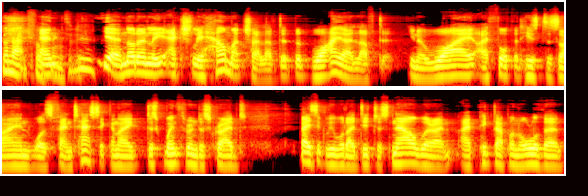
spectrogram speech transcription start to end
natural And- thing to do. Yeah, not only actually how much I loved it, but why I loved it. You know, why I thought that his design was fantastic. And I just went through and described basically what I did just now, where I, I picked up on all of the.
